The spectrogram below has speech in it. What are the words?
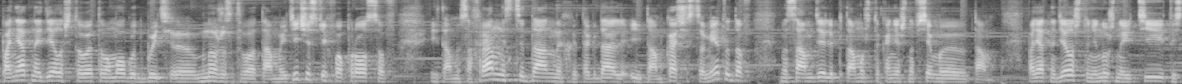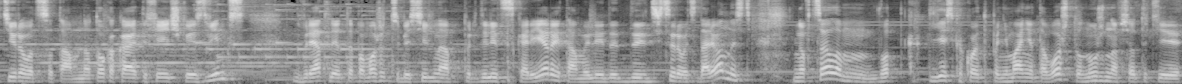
Понятное дело, что у этого могут быть э, множество там этических вопросов, и там и сохранности данных, и так далее, и там качество методов, на самом деле, потому что, конечно, все мы там... Понятное дело, что не нужно идти тестироваться там на то, какая ты феечка из Wings, вряд ли это поможет тебе сильно определиться с карьерой там или идентифицировать одаренность, но в целом вот есть какое-то понимание того, что нужно все-таки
